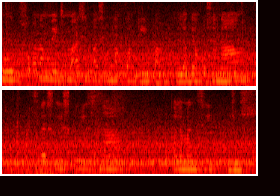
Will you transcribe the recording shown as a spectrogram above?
So, gusto ko ng medyo maasim-asim ng konti pa. Lalagyan ko siya ng freshly squeezed na calamansi juice.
